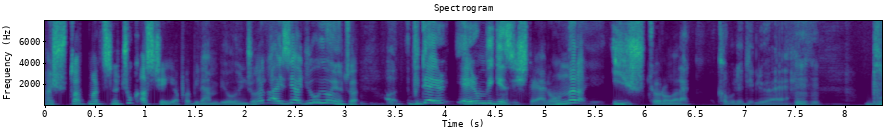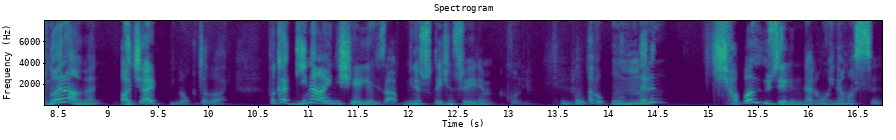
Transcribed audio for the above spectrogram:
yani şut atmak dışında çok az şey yapabilen bir oyuncu olarak Isaiah Joe'yu oynatıyor. Bir de Aaron Wiggins işte yani. Onlar iyi şütör olarak kabul ediliyor yani. Hı hı. Buna rağmen acayip bir noktadalar. Fakat yine aynı şeye geleceğiz abi. Minnesota için söylediğim konuyu. Abi onların çaba üzerinden oynaması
